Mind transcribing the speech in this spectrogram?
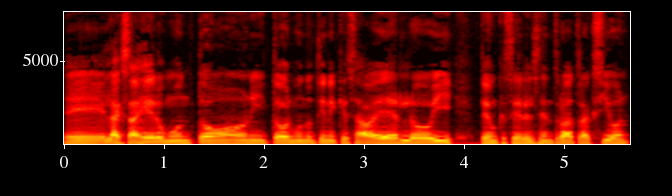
eh, la exagero un montón y todo el mundo tiene que saberlo y tengo que ser el centro de atracción.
